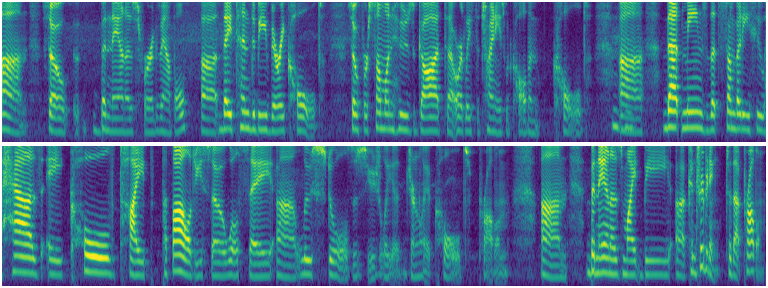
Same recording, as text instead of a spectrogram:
Um, so, bananas, for example, uh, they tend to be very cold. So, for someone who's got, uh, or at least the Chinese would call them cold, uh, that means that somebody who has a cold type pathology, so we'll say uh, loose stools is usually a, generally a cold problem. Um, bananas might be uh, contributing to that problem.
